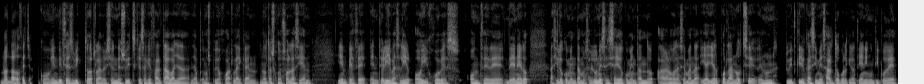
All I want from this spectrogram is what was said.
No han dado fecha. Como bien dices, Víctor, la versión de Switch, que es la que faltaba, ya, hemos podido jugar Laika en, otras consolas y en, y en PC. En teoría iba a salir hoy, jueves 11 de, de enero. Así lo comentamos el lunes, así se ha ido comentando a lo largo de la semana. Y ayer por la noche, en un tweet que yo casi me salto porque no tenía ningún tipo de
